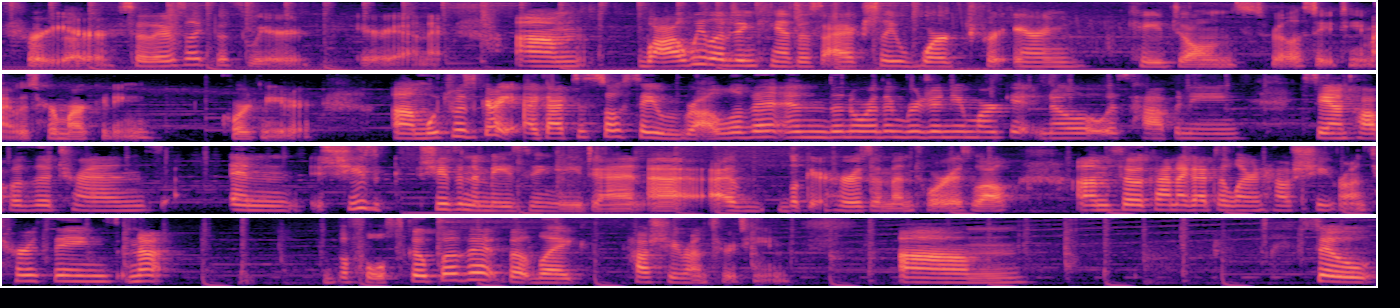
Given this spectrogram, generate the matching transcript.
for a year. So there's like this weird area in there. Um, while we lived in Kansas, I actually worked for Erin K. Jones' real estate team. I was her marketing coordinator, um, which was great. I got to still stay relevant in the Northern Virginia market, know what was happening, stay on top of the trends. And she's she's an amazing agent. I, I look at her as a mentor as well. Um, so I kind of got to learn how she runs her things, not the full scope of it, but like how she runs her team. Um, so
